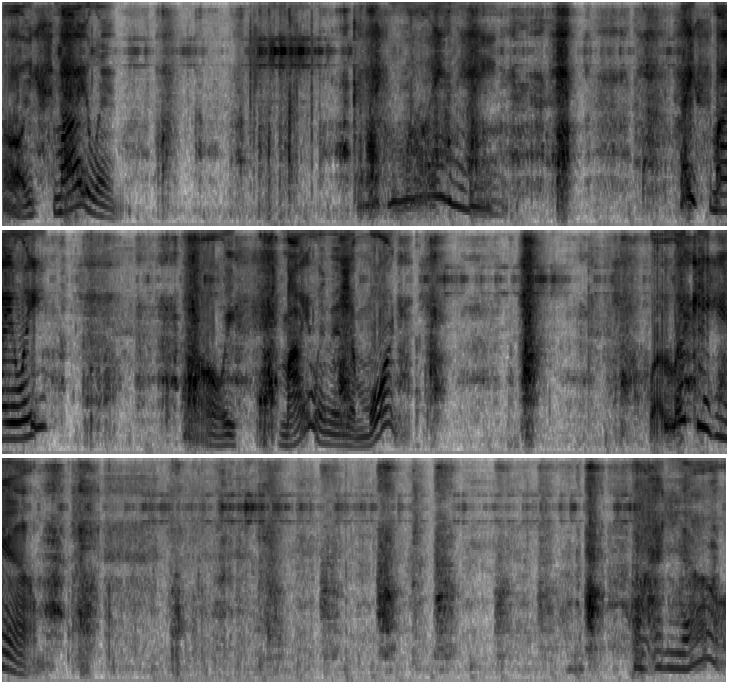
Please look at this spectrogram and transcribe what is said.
Oh, he's smiling. Good morning. Hi, Smiley. Oh, he's smiling in the morning. Well, look at him. Oh, hello.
